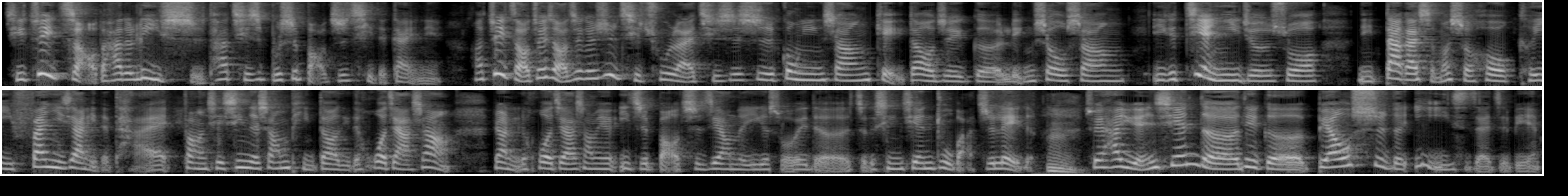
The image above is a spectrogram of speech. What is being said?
其实最早的它的历史，它其实不是保质期的概念啊。最早最早这个日期出来，其实是供应商给到这个零售商一个建议，就是说你大概什么时候可以翻一下你的台，放一些新的商品到你的货架上，让你的货架上面一直保持这样的一个所谓的这个新鲜度吧之类的。嗯，所以它原先的那个标示的意义是在这边。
